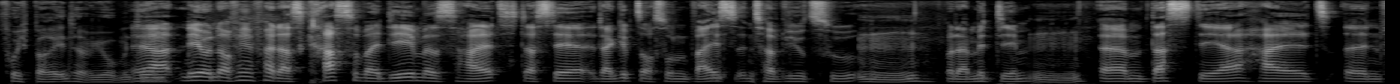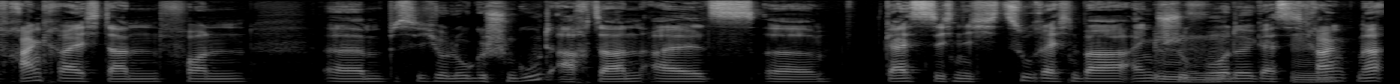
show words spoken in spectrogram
furchtbare Interview mit Ja, dem. nee, und auf jeden Fall das Krasse bei dem ist halt, dass der, da gibt es auch so ein Weiß-Interview zu, mhm. oder mit dem, mhm. ähm, dass der halt in Frankreich dann von ähm, psychologischen Gutachtern als äh, geistig nicht zurechenbar eingestuft mhm. wurde, geistig mhm. krank, ne?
